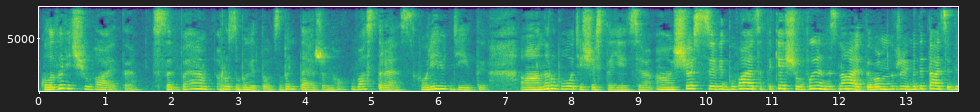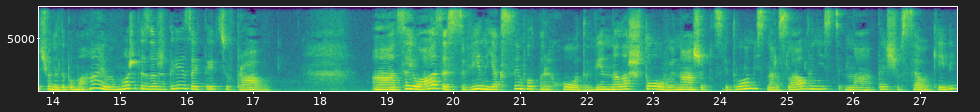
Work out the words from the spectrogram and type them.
Коли ви відчуваєте себе розбито, збентежено, у вас стрес, хворіють діти, на роботі щось стається, щось відбувається таке, що ви не знаєте, вам вже медитація нічого не допомагає, ви можете завжди зайти в цю вправу. Цей оазис, він як символ переходу, він налаштовує нашу підсвідомість на розслабленість, на те, що все окей.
